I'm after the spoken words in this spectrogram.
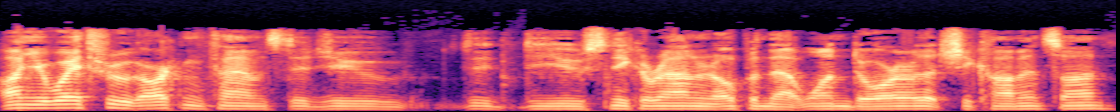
on your way through Arkham did you did do you sneak around and open that one door that she comments on?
